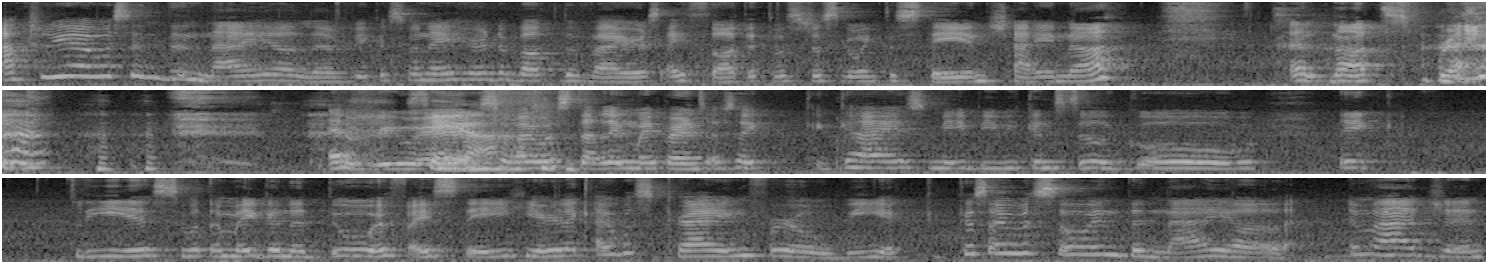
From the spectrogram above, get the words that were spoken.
Actually, I was in denial eh, because when I heard about the virus, I thought it was just going to stay in China and not spread everywhere. Same. So I was telling my parents, I was like, guys, maybe we can still go. Like, please, what am I gonna do if I stay here? Like, I was crying for a week because I was so in denial. Imagine.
